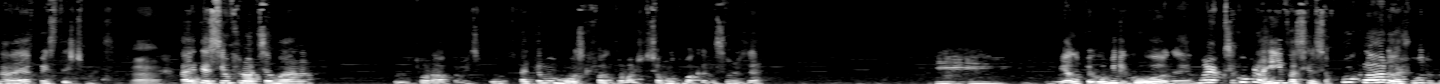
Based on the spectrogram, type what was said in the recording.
Na época insistente mais. Uhum. Aí desci um final de semana pro litoral com a minha esposa. Aí tem uma moça que faz um trabalho social muito bacana em São José. E, e ela pegou, me ligou, né? Marco, você compra rifa assim? Você, Pô, claro, ajuda,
